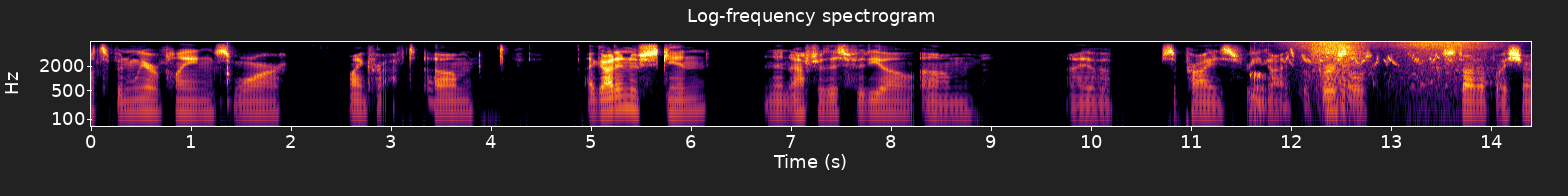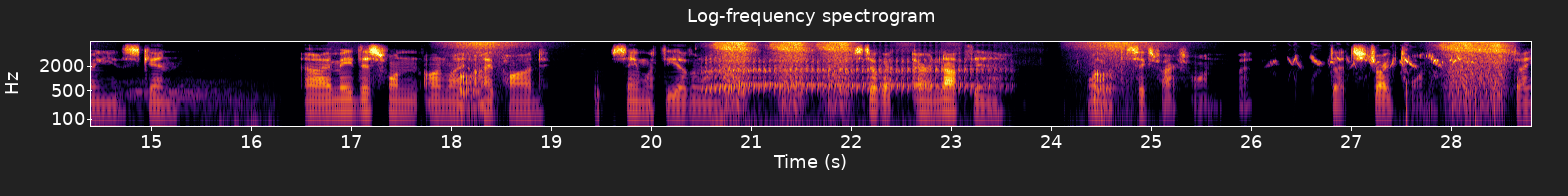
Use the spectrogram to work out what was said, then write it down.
what's up? And we are playing some more Minecraft. Um, I got a new skin, and then after this video, um, I have a surprise for you guys. But first, I'll start off by showing you the skin. Uh, I made this one on my iPod. Same with the other one. Still got, or not the one with the six packs one, but that striped one that I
